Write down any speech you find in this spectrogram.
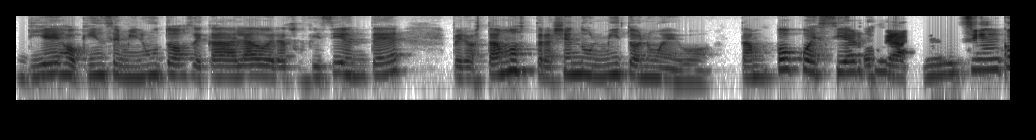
10 o 15 minutos de cada lado era suficiente, pero estamos trayendo un mito nuevo. Tampoco es cierto. O sea, ni 5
